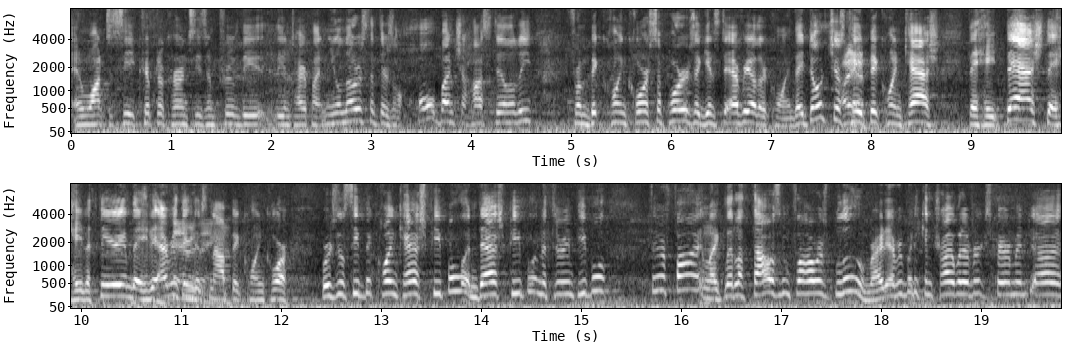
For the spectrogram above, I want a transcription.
and want to see cryptocurrencies improve the, the entire planet. And you'll notice that there's a whole bunch of hostility from Bitcoin Core supporters against every other coin. They don't just oh, hate yeah. Bitcoin Cash, they hate Dash, they hate Ethereum, they hate everything, everything that's not Bitcoin Core. Whereas you'll see Bitcoin Cash people and Dash people and Ethereum people, they're fine. Like let a thousand flowers bloom, right? Everybody can try whatever experiment uh,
